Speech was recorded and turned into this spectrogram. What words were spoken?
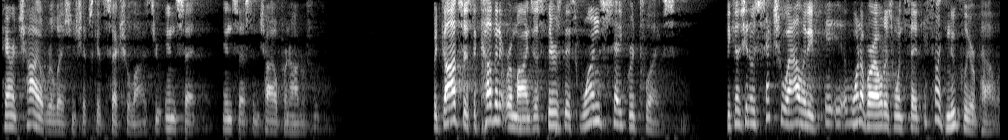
parent child relationships get sexualized through incest, incest and child pornography. But God says the covenant reminds us there's this one sacred place. Because, you know, sexuality, one of our elders once said, it's like nuclear power.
